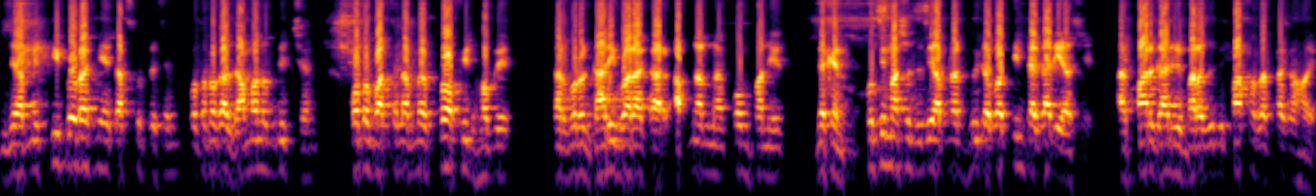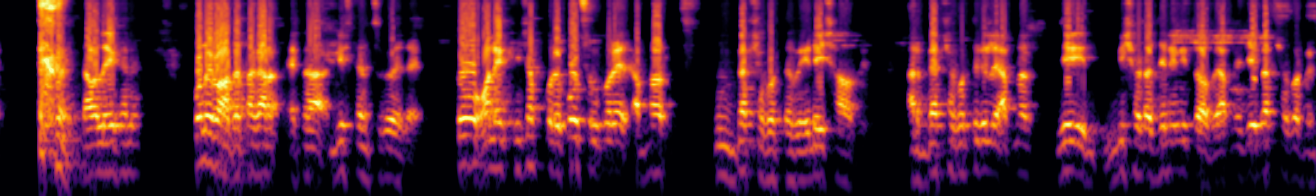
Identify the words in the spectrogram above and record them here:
যে আপনি কি প্রোডাক্ট নিয়ে কাজ করতেছেন, কত টাকা জামানত দিচ্ছেন, কত পার্সেন্ট আপনার প্রফিট হবে, তারপরে গাড়ি ভাড়া কার, আপনার না কোম্পানির দেখেন, প্রতি মাসে যদি আপনার দুইটা বা তিনটা গাড়ি আসে আর পার গাড়ির ভাড়া যদি পাঁচ হাজার টাকা হয়, তাহলে এখানে পনেরো হাজার টাকার একটা ডিস্টেন্স রয়ে যায়। তো অনেক হিসাব করে, কৌশল করে আপনার ব্যবসা করতে হবে, এটাই স্বাভাবিক। আর ব্যবসা করতে গেলে আপনার যে বিষয়টা জেনে নিতে হবে, আপনি যে ব্যবসা করবেন,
